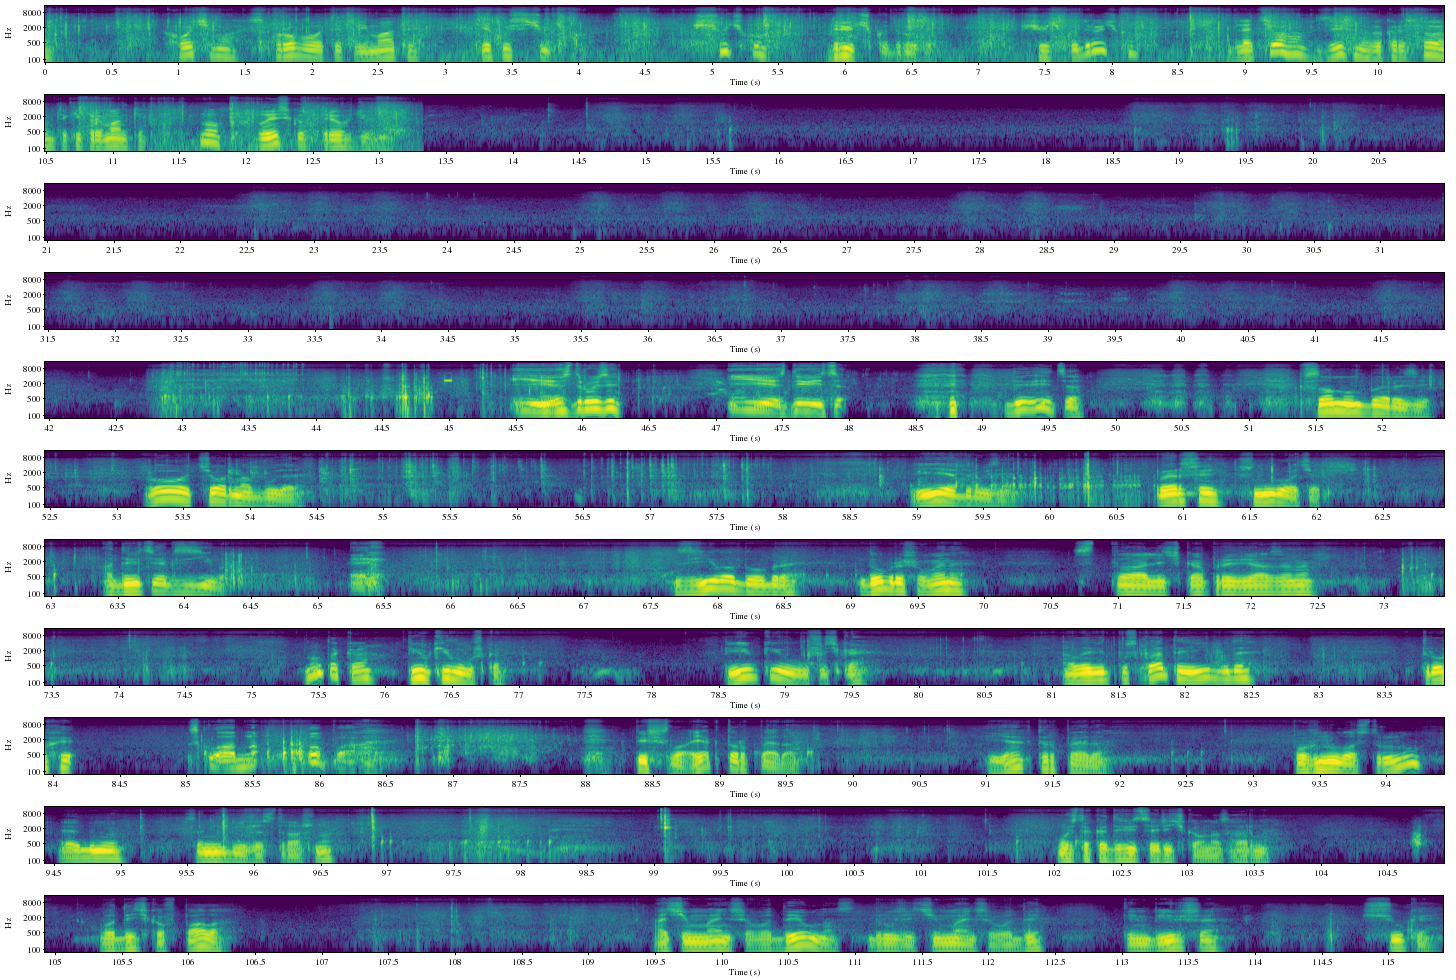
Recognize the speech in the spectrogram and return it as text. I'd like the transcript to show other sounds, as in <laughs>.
хочемо спробувати піймати якусь щучку. Щучку, дрючку, друзі. Щучку, дрючку. Для цього, звісно, використовуємо такі приманки ну, близько трьох дюймів. Єсть, друзі. Єсть, дивіться. <laughs> Дивіться. В самому березі. О, чорна буде. Є, друзі. Перший шнурочок. А дивіться, як з'їла. Ех. З'їла добре. Добре, що в мене сталічка прив'язана. Ну така, півкілушка. Півкілушечка. Але відпускати її буде трохи складно. Опа! Пішла, як торпеда. Як торпеда. Погнула струну, я думаю, це не дуже страшно. Ось така, дивіться, річка у нас гарна водичка впала. А чим менше води у нас, друзі, чим менше води, тим більше щуки.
